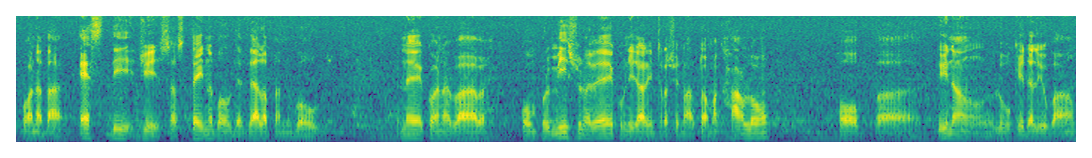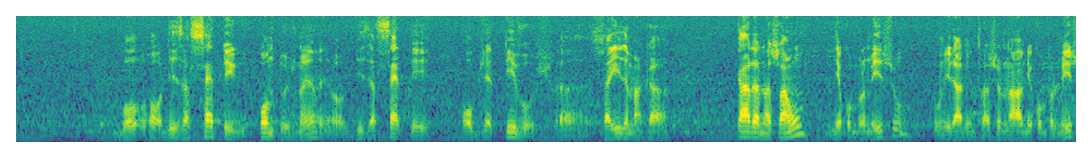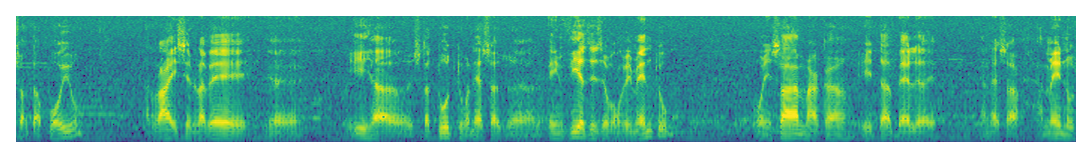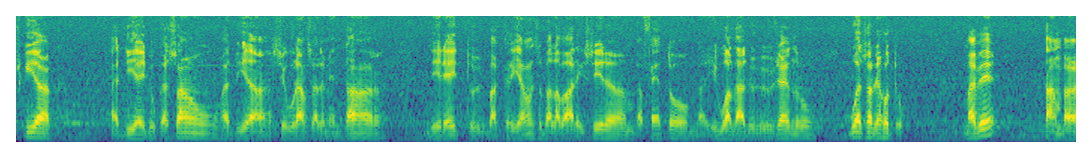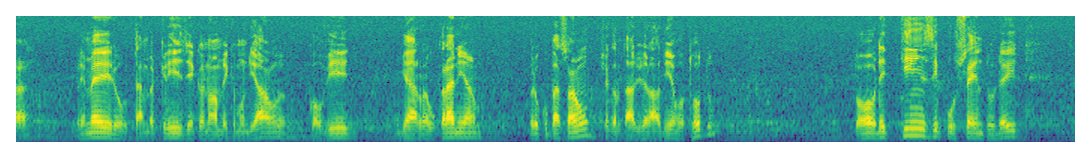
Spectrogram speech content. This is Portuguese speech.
com a SDG, Sustainable Development Goals. Né, com a compromisso na né, comunidade internacional toma halo, o tinang lubuke da liuba, o 17 pontos, né, 17 objetivos, uh, saída marca cada nação tinha compromisso, comunidade internacional tinha compromisso, até apoio, RAI se revê eh, estatuto nessas eh, em vias de desenvolvimento, o INSA marca e tabela nessa a menos que a, dia educação, a dia segurança alimentar, direitos da criança, para lavar e afeto, igualdade do gênero, boa sorte roto. Mas vê, primeiro, também crise econômica mundial, Covid, guerra Ucrânia, preocupação, secretário-geral de Rototo, de 15% de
